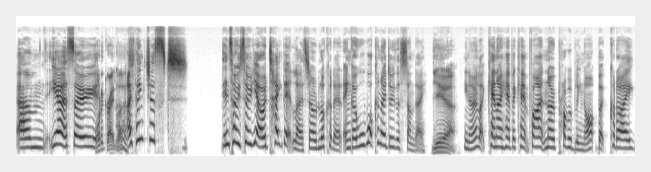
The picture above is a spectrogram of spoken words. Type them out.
um, yeah. So What a great list. I think just and so so yeah, I would take that list and I would look at it and go, well, what can I do this Sunday? yeah. You know, like can I have a campfire? No, probably not. But could I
